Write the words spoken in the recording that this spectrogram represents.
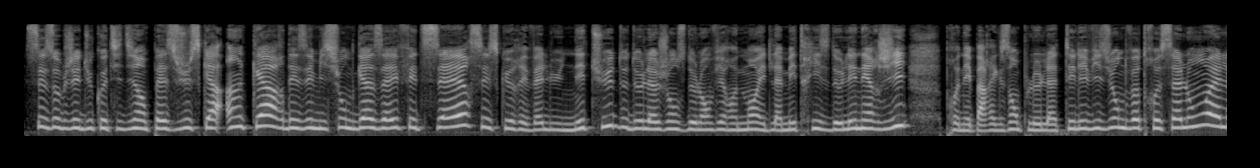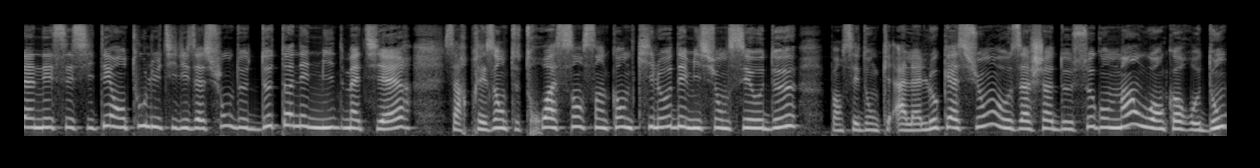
Ces objets du quotidien pèsent jusqu'à un quart des émissions de gaz à effet de serre. C'est ce que révèle une étude de l'Agence de l'environnement et de la maîtrise de l'énergie. Prenez par exemple la télévision de votre salon. Elle a nécessité en tout l'utilisation de 2 tonnes et demie de matière. Ça représente 350 kilos d'émissions de CO2. Pensez donc à la location, aux achats de seconde main ou encore au don,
